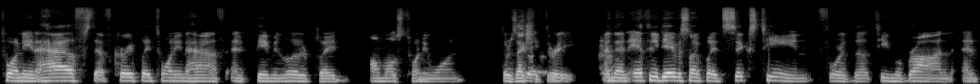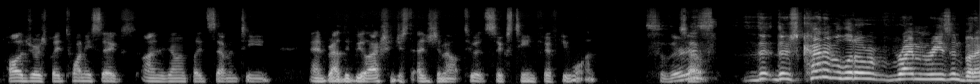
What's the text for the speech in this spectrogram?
20 and a half. Steph Curry played 20 and a half, and Damian Lillard played almost 21. There was actually so, three. And then Anthony Davis only played 16 for the team LeBron, and Paul George played 26. Andre Drummond played 17, and Bradley Beal actually just edged him out too at 16:51. So there so, is, there's kind of a little rhyme and reason, but I,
